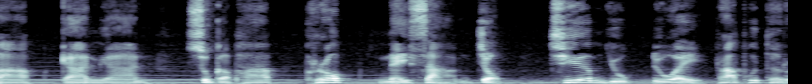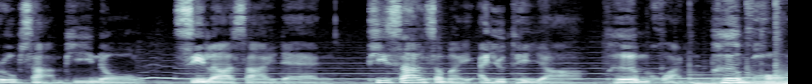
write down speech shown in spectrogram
ลาภการงาน สุขภาพ ครบในสามจบ เชื่อมยุคด้วยพระพุทธรูปสามพี่น้อง ศิลาทรายแดง ที่สร้างสมัยอยุธยา เพิ่มขวัญเพิ่มพร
